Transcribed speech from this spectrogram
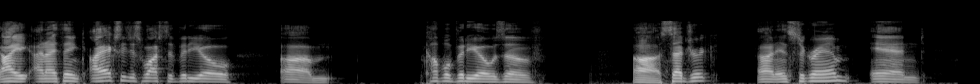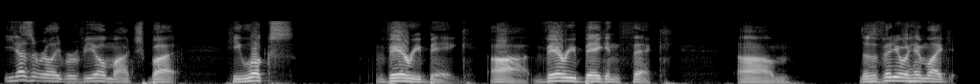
I and I think I actually just watched a video, um, couple videos of uh, Cedric on Instagram, and he doesn't really reveal much, but he looks very big, uh, very big and thick. Um, there's a video of him like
